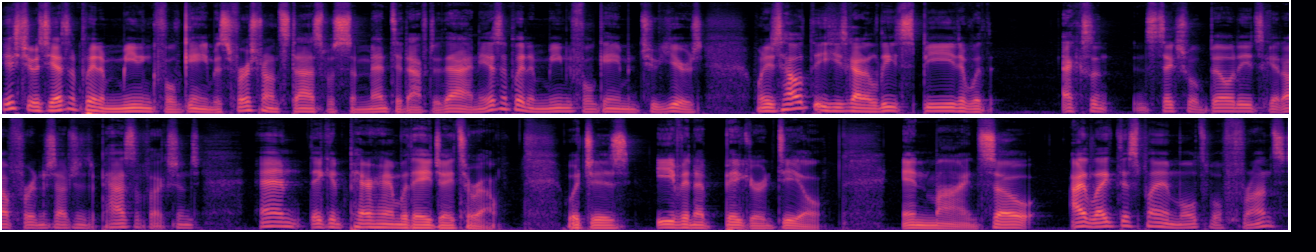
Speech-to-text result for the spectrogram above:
The issue is he hasn't played a meaningful game. His first round status was cemented after that, and he hasn't played a meaningful game in two years. When he's healthy, he's got elite speed with excellent instinctual ability to get up for interceptions and pass deflections, and they can pair him with AJ Terrell, which is even a bigger deal in mind. So I like this play on multiple fronts.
